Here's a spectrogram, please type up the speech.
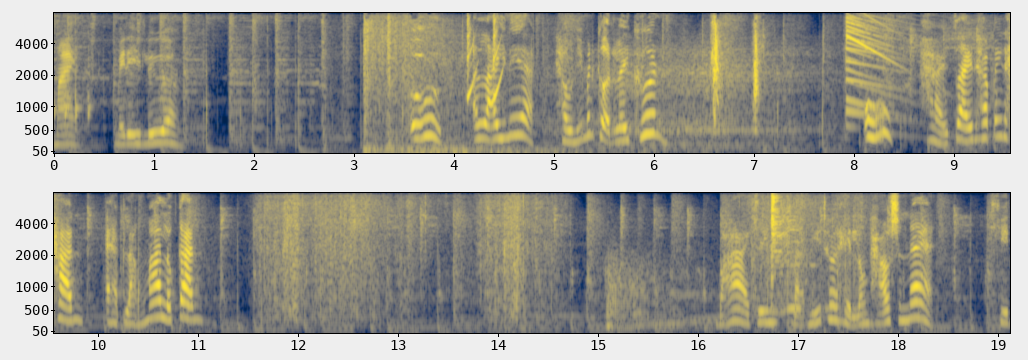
ไม่ ไม่ได้เรื่องเอออะไรเนี่ย แถวนี้มันเกิดอะไรขึ้นโอ้หายใจแทบไม่ทัน แอบหลังม่านแล้วกัน บ้าจริง แบบนี้เธอเห็นรองเท้าฉันแน่ คิด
